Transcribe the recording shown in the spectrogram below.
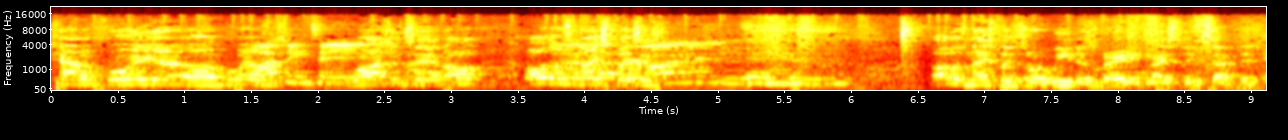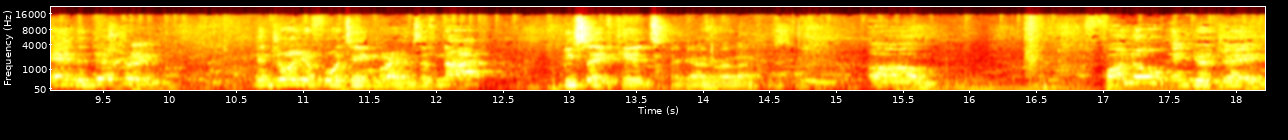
California, uh, who else? Washington. Washington, all all those nice places. Vermont. all those nice places where weed is very nicely accepted. And the district, enjoy your 14 grams. If not, be safe, kids. I gotta relax. Um, funnel in your J.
